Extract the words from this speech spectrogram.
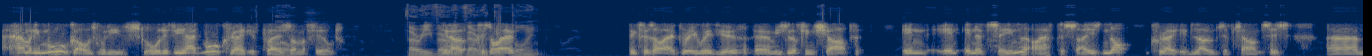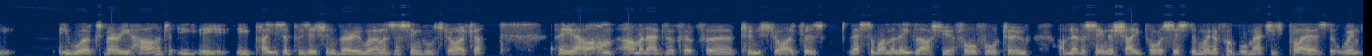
how many more goals would he have scored if he had more creative players oh. on the field? Very, very, you know, very good I, point. Because I agree with you. Um, he's looking sharp in, in in a team that I have to say has not created loads of chances. Um, he works very hard. He, he, he plays the position very well as a single striker. And, you know, I'm I'm an advocate for two strikers Leicester won the league last year, 4-4-2. I've never seen a shape or a system win a football match. It's players that win,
